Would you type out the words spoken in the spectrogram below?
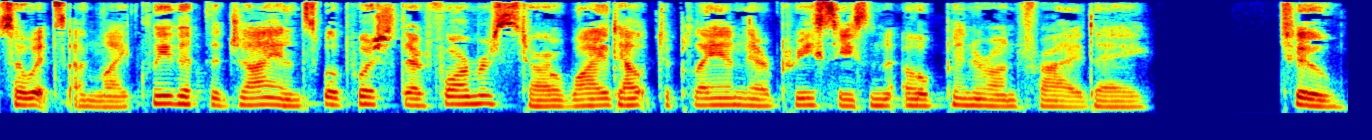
so it's unlikely that the Giants will push their former star wideout to play in their preseason opener on Friday. 2.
